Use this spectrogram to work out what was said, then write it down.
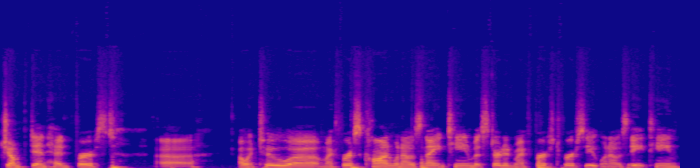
jumped in headfirst. Uh, I went to uh, my first con when I was 19, but started my first fursuit when I was 18.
